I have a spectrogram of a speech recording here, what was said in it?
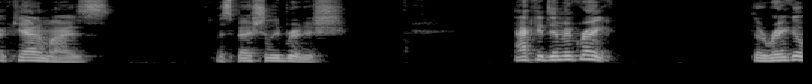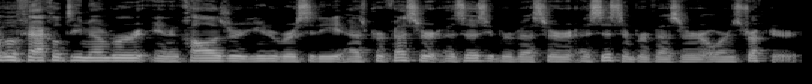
Academize. Especially British. Academic rank. The rank of a faculty member in a college or university as professor, associate professor, assistant professor, or instructor.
